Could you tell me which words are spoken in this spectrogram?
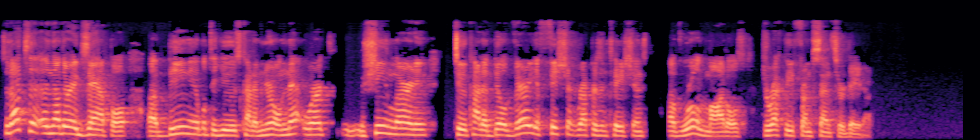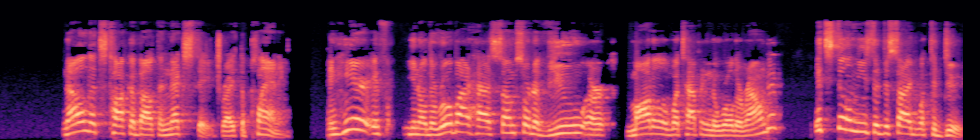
So that's a, another example of being able to use kind of neural network machine learning to kind of build very efficient representations of world models directly from sensor data. Now let's talk about the next stage, right? The planning. And here, if, you know, the robot has some sort of view or model of what's happening in the world around it, it still needs to decide what to do.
